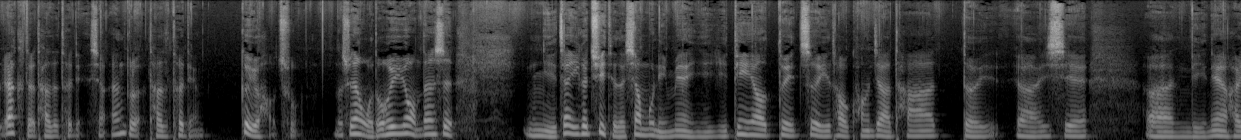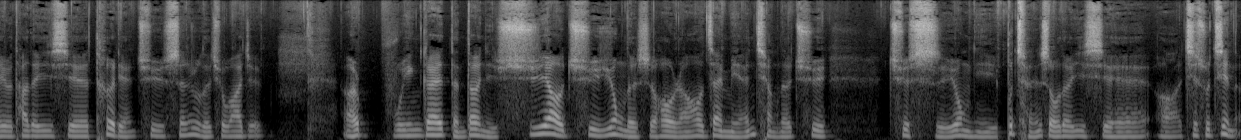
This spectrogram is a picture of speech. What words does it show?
React 它的特点，像 Angular 它的特点各有好处。那虽然我都会用，但是你在一个具体的项目里面，你一定要对这一套框架它的呃一些。呃，理念还有它的一些特点，去深入的去挖掘，而不应该等到你需要去用的时候，然后再勉强的去去使用你不成熟的一些呃技术技能。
